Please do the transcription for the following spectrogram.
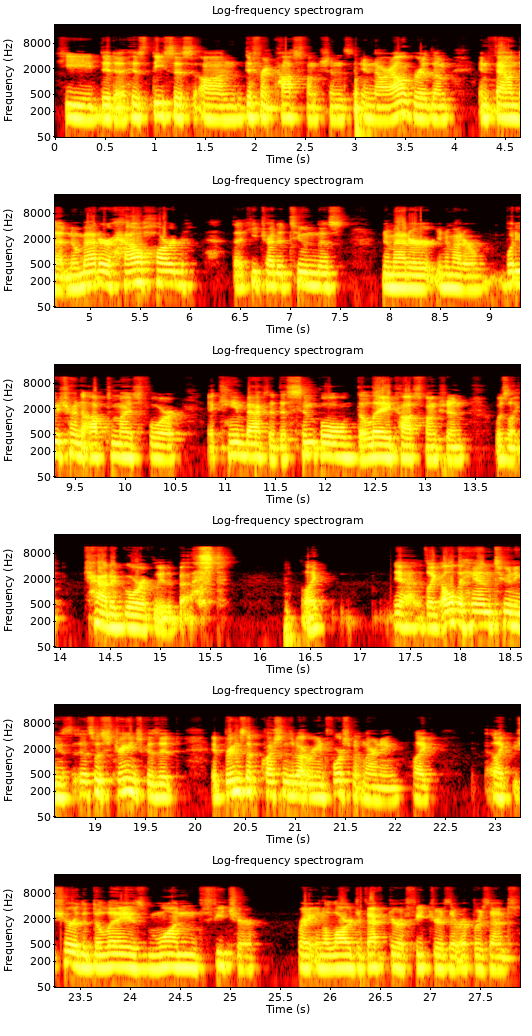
he did a, his thesis on different cost functions in our algorithm and found that no matter how hard that he tried to tune this, no matter no matter what he was trying to optimize for, it came back that the simple delay cost function was like categorically the best. Like, yeah, like all the hand tuning is this was strange because it it brings up questions about reinforcement learning. Like, like sure, the delay is one feature, right, in a large vector of features that represent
